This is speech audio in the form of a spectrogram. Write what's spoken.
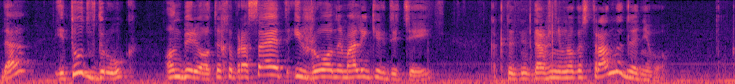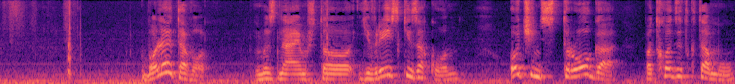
Да? И тут вдруг он берет их и бросает и жены маленьких детей. Как-то даже немного странно для него. Более того, мы знаем, что еврейский закон очень строго подходит к тому,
